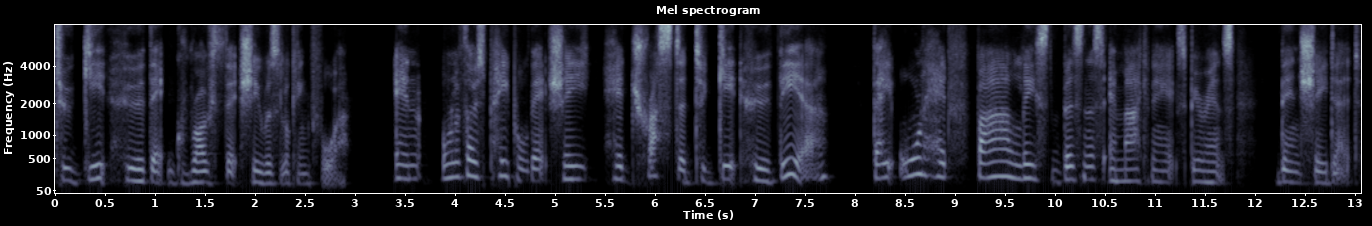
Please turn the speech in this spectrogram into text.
to get her that growth that she was looking for. And all of those people that she had trusted to get her there, they all had far less business and marketing experience than she did.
